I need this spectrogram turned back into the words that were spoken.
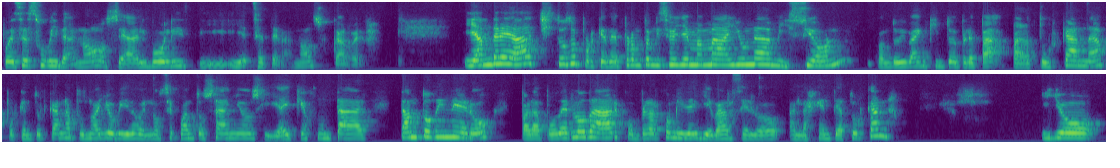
pues es su vida, ¿no? O sea, el boli y, etcétera, ¿no? Su carrera. Y Andrea, chistoso porque de pronto me dice, oye mamá, hay una misión cuando iba en quinto de prepa para Turcana, porque en Turcana pues no ha llovido en no sé cuántos años y hay que juntar tanto dinero para poderlo dar, comprar comida y llevárselo a la gente a Turcana. Y yo,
